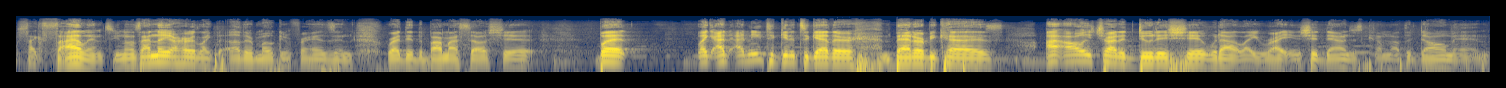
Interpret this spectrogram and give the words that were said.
It's like silence, you know. So I know y'all heard like the other Moken friends and where I did the by myself shit, but like I, I need to get it together better because I always try to do this shit without like writing shit down, just coming out the dome. And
